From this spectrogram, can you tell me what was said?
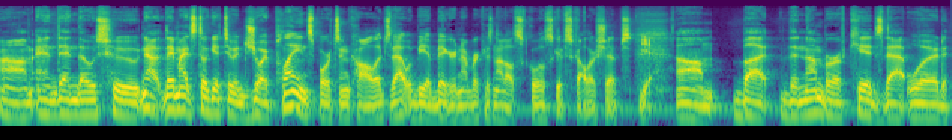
Um, and then those who, now they might still get to enjoy playing sports in college. That would be a bigger number because not all schools give scholarships. Yeah. Um, but the number of kids that would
